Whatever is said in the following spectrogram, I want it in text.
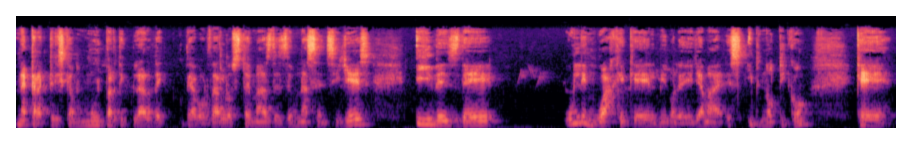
una característica muy particular de, de abordar los temas desde una sencillez y desde un lenguaje que él mismo le llama es hipnótico, que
